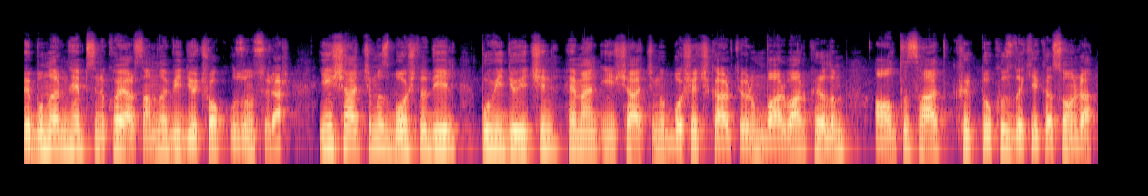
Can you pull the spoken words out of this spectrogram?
ve bunların hepsini koyarsam da video çok uzun sürer. İnşaatçımız boşta değil. Bu video için hemen inşaatçımı boşa çıkartıyorum. Barbar Kralım 6 saat 49 dakika sonra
